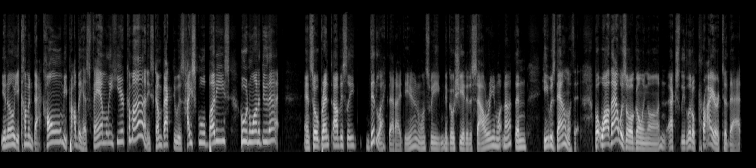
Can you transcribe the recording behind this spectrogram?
You know, you're coming back home. He probably has family here. Come on, he's come back to his high school buddies. Who wouldn't want to do that? And so Brent obviously did like that idea. And once we negotiated a salary and whatnot, then he was down with it. But while that was all going on, actually, a little prior to that,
